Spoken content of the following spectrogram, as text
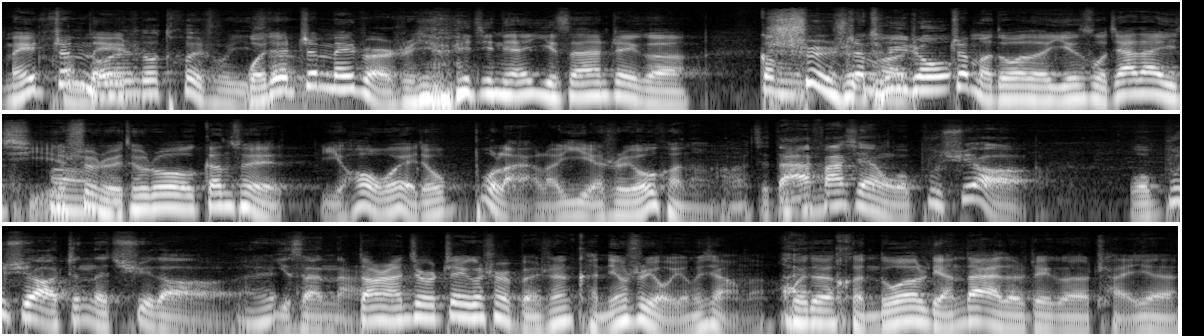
没真没人都退出 E3 我觉得真没准儿是因为今年 E 三这个更顺水推舟这么多的因素加在一起，啊顺水推舟，干脆以后我也就不来了，也是有可能啊，就大家发现我不需要，我不需要真的去到哎 E 三那儿。当然，就是这个事儿本身肯定是有影响的，会对很多连带的这个产业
